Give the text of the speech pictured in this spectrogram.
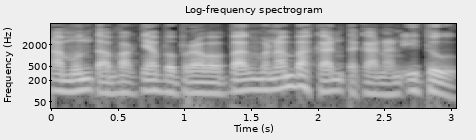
namun tampaknya beberapa bank menambahkan tekanan itu.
